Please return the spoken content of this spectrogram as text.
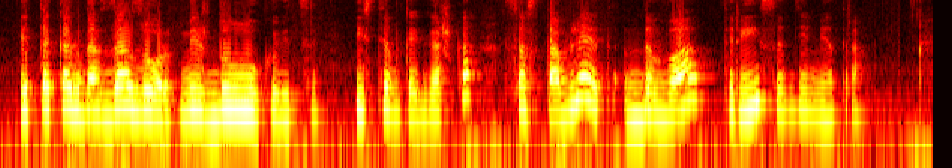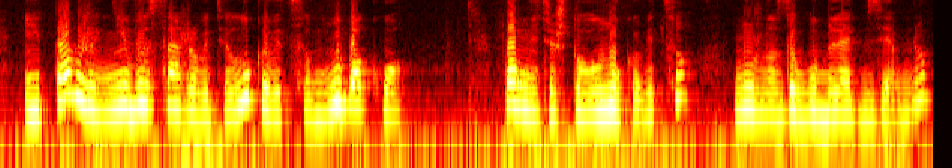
– это когда зазор между луковицей и стенкой горшка составляет 2-3 см. И также не высаживайте луковицу глубоко. Помните, что луковицу нужно заглублять в землю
